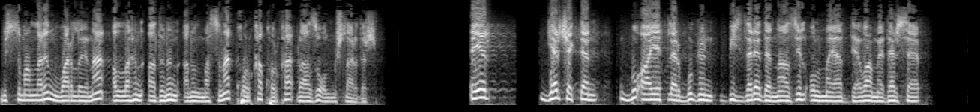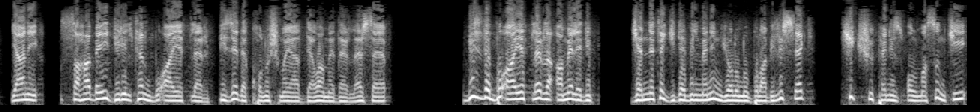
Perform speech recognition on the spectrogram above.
Müslümanların varlığına, Allah'ın adının anılmasına korka korka razı olmuşlardır. Eğer gerçekten bu ayetler bugün bizlere de nazil olmaya devam ederse, yani sahabeyi dirilten bu ayetler bize de konuşmaya devam ederlerse, biz de bu ayetlerle amel edip cennete gidebilmenin yolunu bulabilirsek, hiç şüpheniz olmasın ki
